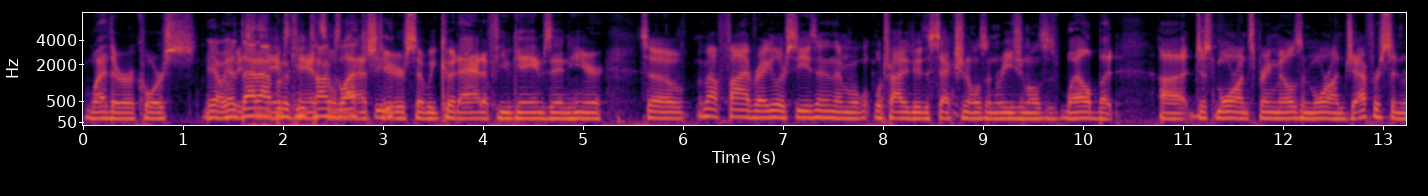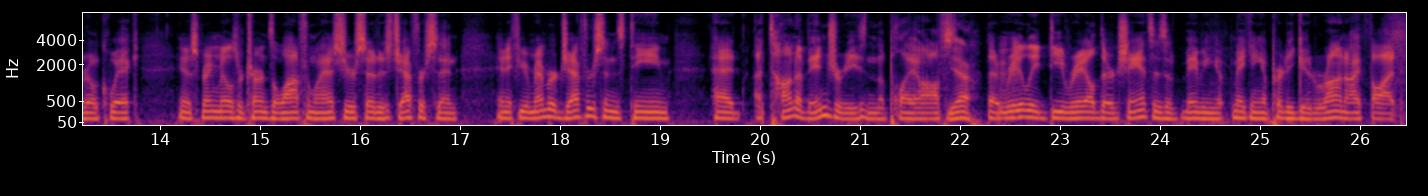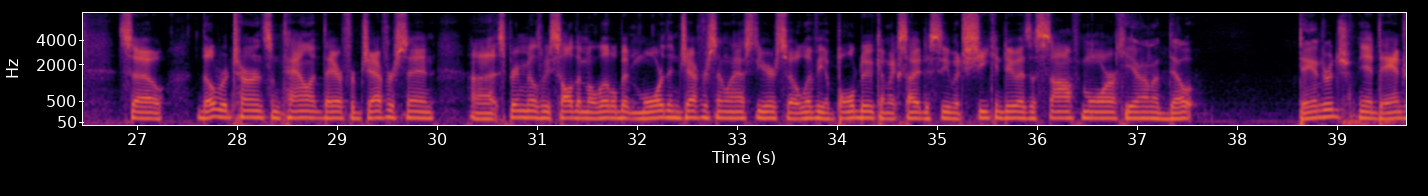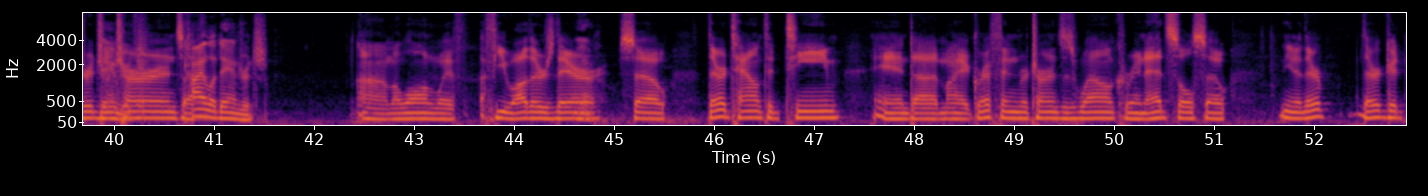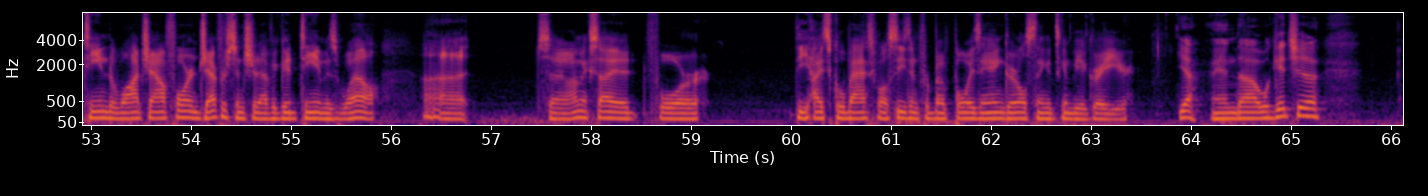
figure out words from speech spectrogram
weather, of course. Yeah, we had that happen a few times last year. year. so we could add a few games in here. So about five regular season, then we'll, we'll try to do the sectionals and regionals as well. But uh, just more on Spring Mills and more on Jefferson, real quick. You know, Spring Mills returns a lot from last year, so does Jefferson. And if you remember, Jefferson's team had a ton of injuries in the playoffs yeah. that mm-hmm. really derailed their chances of maybe making a pretty good run, I thought. So They'll return some talent there for Jefferson. Uh, Spring Mills, we saw them a little bit more than Jefferson last year. So Olivia Bolduc, I'm excited to see what she can do as a sophomore. Kiana Del Dandridge. Yeah, Dandridge, Dandridge. returns. Uh, Kyla Dandridge. Um, along with a few others there. Yeah. So they're a talented team. And uh, Maya Griffin returns as well, Corinne Edsel. So, you know, they're they're a good team to watch out for, and Jefferson should have a good team as well. Uh, so I'm excited for the high school basketball season for both boys and girls. think it's going to be a great year. Yeah, and uh, we'll get you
